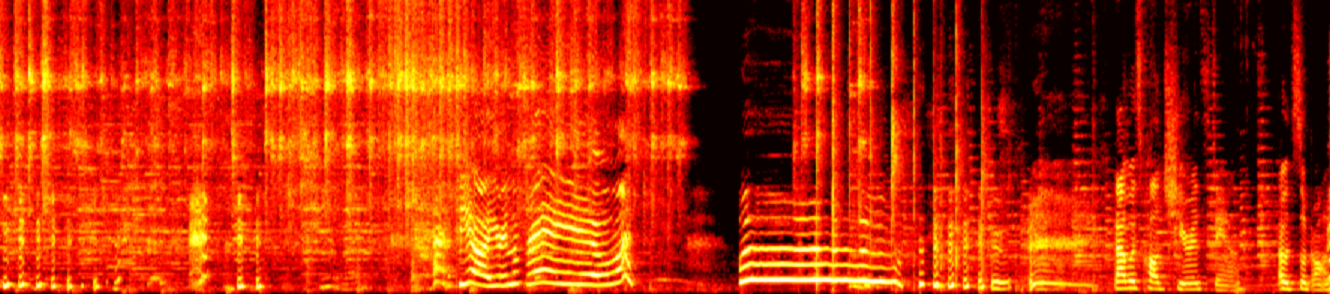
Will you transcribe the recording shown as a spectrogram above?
Tia, you're in the frame! Woo! that was called Shira's Dance. Oh, it's still going.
